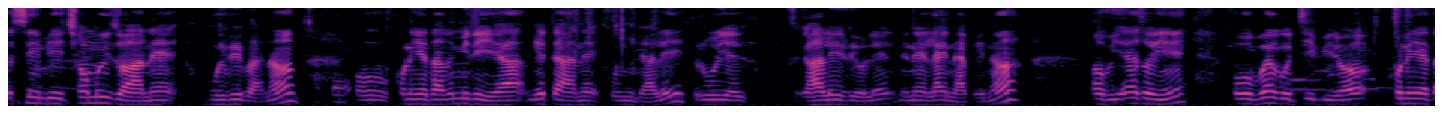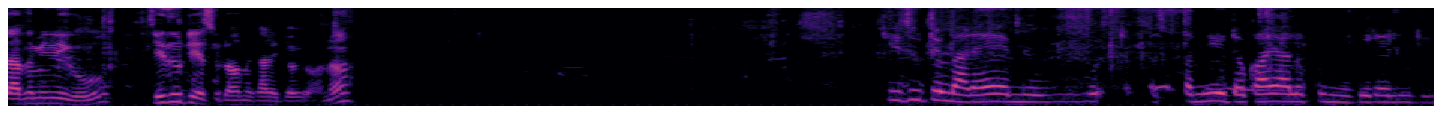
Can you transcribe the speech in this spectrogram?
အစဉ်ပြေချောမွေ့စွာနဲ့မွေးပေးပါနော်ဟုတ်ကဲ့ဟိုခုနှစ်ရက်သားသမီးတွေကမေတ္တာနဲ့ကိုညီတာလေသူတို့ရဲ့စကားလေးတွေကိုလည်းနည်းနည်းလိုက်နာပေးနော်ဟုတ်ပြီအဲ့ဆိုရင်ဟိုဘက်ကိုကြည့်ပြီးတော့ခုနှစ်ရက်သားသမီးတွေကိုကျေးဇူးတင်ဆုတောင်းစကားလေးပြောပြအောင်နော်ကျေးဇူးတင်ပါတယ်မျိုးသမီးတွေဒုက္ခရလို့ကုညီပေးတဲ့လူတွေ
